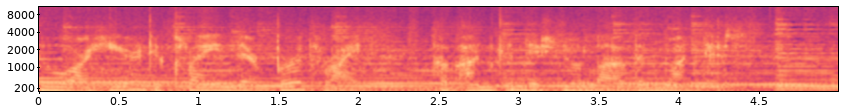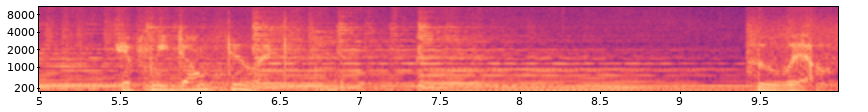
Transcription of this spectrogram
who are here to claim their birthright of unconditional love and oneness. If we don't do it, who will?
